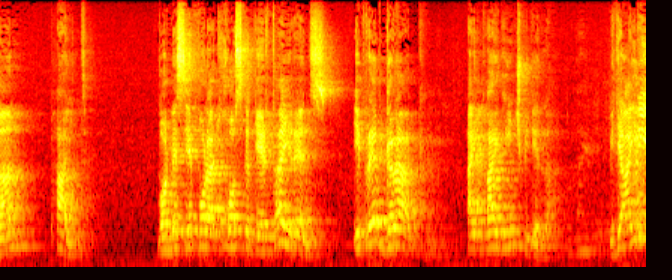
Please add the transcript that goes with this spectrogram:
լան փայտ որպես երբ որ այդ խոսքը գերտա իրենց իբրև գրագ այդ փայտը ինչ պիտի լա պիտի այրի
